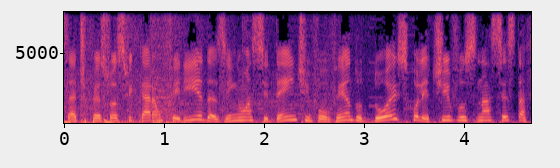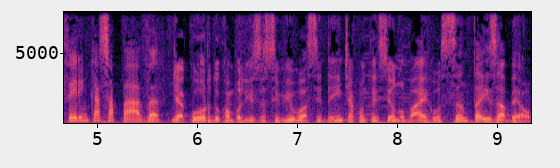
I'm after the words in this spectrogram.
Sete pessoas ficaram feridas em um acidente envolvendo dois coletivos na sexta-feira em Caçapava. De acordo com a Polícia Civil, o acidente aconteceu no bairro Santa Isabel.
